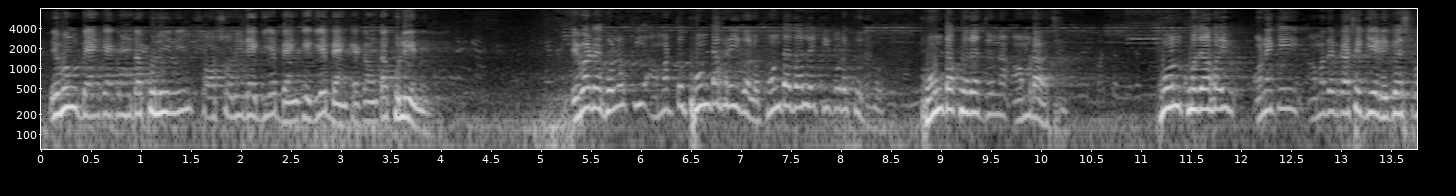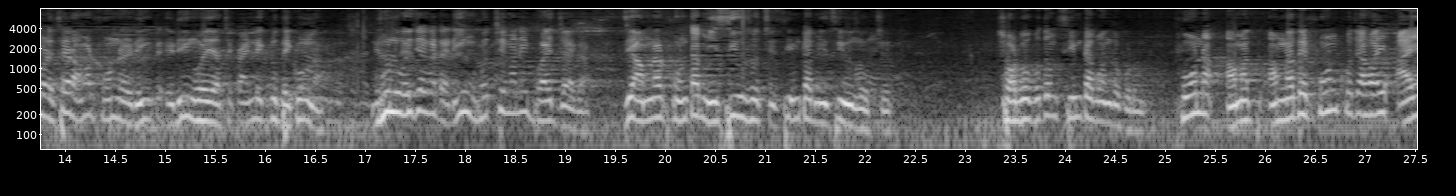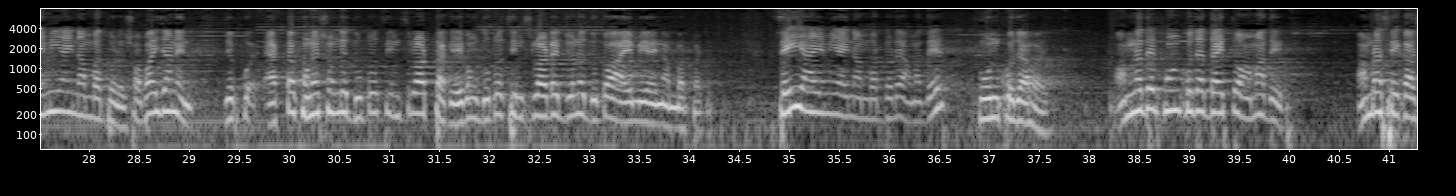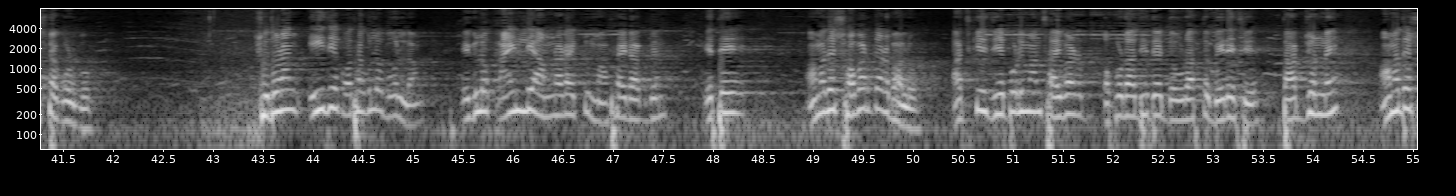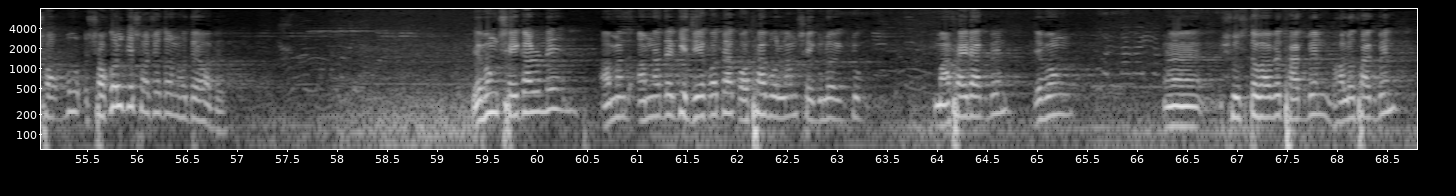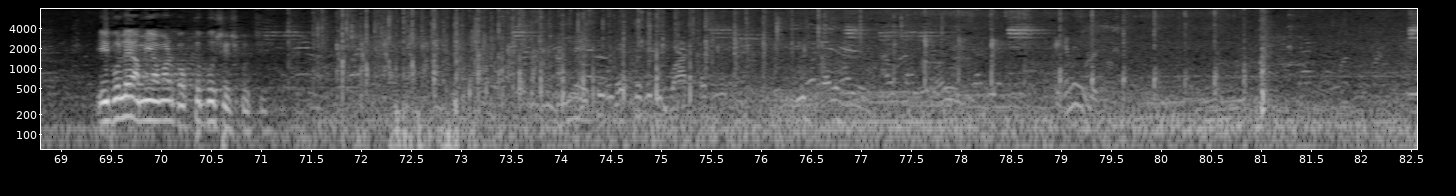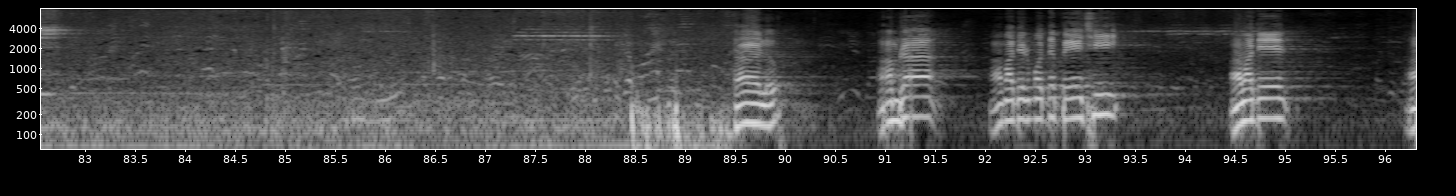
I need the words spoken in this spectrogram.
এবং ব্যাংক অ্যাকাউন্টটা খুলিয়ে নিন। সশরীরে গিয়ে ব্যাংকে গিয়ে ব্যাংক অ্যাকাউন্টটা খুলিয়ে নিন। এবারে হলো কি, আমার তো ফোনটা হারিয়ে গেল। ফোনটা তাহলে কি করে খুঁজবো? ফোনটা খোঁজার জন্য আমরা আছি। ফোন খোঁজা হয় অনেকেই আমাদের কাছে গিয়ে রিকোয়েস্ট করে, স্যার, আমার ফোন রিং রিং হয়ে যাচ্ছে কাইন্ডলি একটু দেখুন না। ভুল ওই জায়গাটা, রিং হচ্ছে মানে ভয়ের জায়গা, যে আপনার ফোনটা মিস ইউজ হচ্ছে সিমটা মিস ইউজ হচ্ছে। সর্বপ্রথম সিমটা বন্ধ করুন। ফোন আমা- আপনাদের ফোন খোঁজা হয় আইএমইআই নাম্বার ধরে। সবাই জানেন যে একটা ফোনের সঙ্গে দুটো সিম স্লট থাকে এবং দুটো সিম স্লটের জন্য দুটো আইএমইআই নাম্বার থাকে। সেই আইএমইআই নাম্বার ধরে আমাদের ফোন খোঁজা হয়। আপনাদের ফোন খোঁজার দায়িত্ব আমাদের। আমরা সেই কাজটা করব। সুতরাং এই যে কথাগুলো বললাম, এগুলো কাইন্ডলি আপনারা একটু মাথায় রাখবেন। এতে আমাদের সবার কার ভালো? আজকে যে পরিমাণ সাইবার অপরাধীদের দৌরাত্ম বেড়েছে, তার জন্যে আমাদের সকলকে সচেতন হতে হবে। এবং সেই কারণে আপনাদেরকে যে কথা কথা বললাম, সেগুলো একটু মাথায় রাখবেন এবং সুস্থভাবে থাকবেন, ভালো থাকবেন এই বলে আমি আমার বক্তব্য শেষ করছি বলেছি। হ্যালো আমরা আমাদের মধ্যে পেয়েছি আমাদের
